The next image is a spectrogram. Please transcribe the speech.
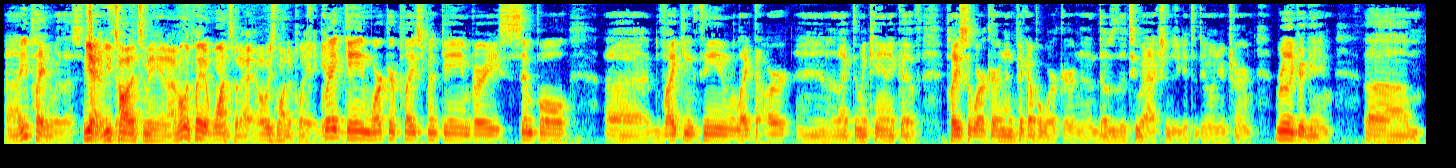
Uh, you played it with us. Yeah, you taught it to me, and I've only played it once, but I always wanted to play it again. Great game, worker placement game, very simple. Uh, Viking theme. We like the art and I like the mechanic of place a worker and then pick up a worker, and then those are the two actions you get to do on your turn. Really good game. Um,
